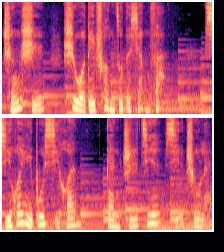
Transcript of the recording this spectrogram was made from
诚实是我对创作的想法，喜欢与不喜欢，敢直接写出来。”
